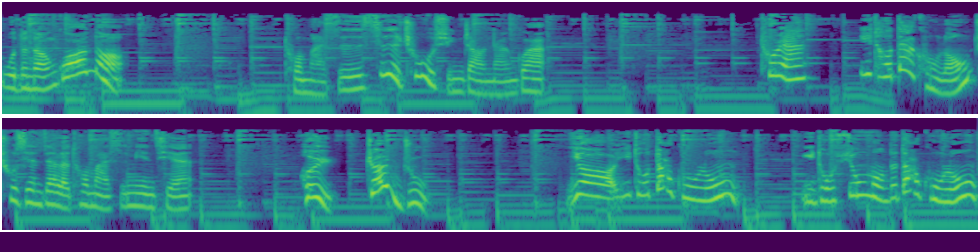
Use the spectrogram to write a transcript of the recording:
我的南瓜呢？托马斯四处寻找南瓜，突然，一头大恐龙出现在了托马斯面前。嘿，站住！呀，一头大恐龙，一头凶猛的大恐龙，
